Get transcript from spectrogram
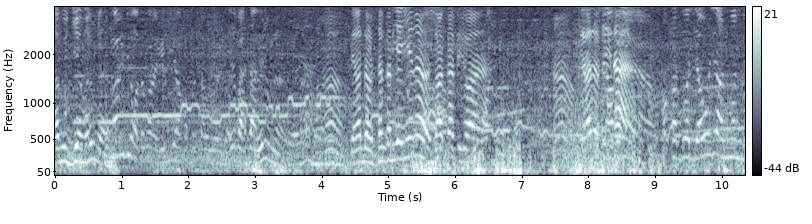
આ મ્યુઝિયમ એમ ને? તો. પાછા હા. પેલા દર્શન કરી આવીએ ને દ્વારકાથી જવાના. હા પેલા દર્શન ના. વખત જવું છે હનુમાન જ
